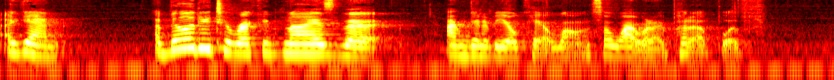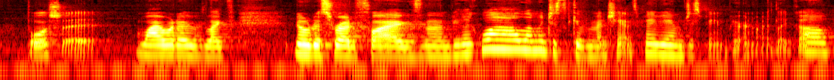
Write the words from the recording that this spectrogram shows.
again, ability to recognize that I'm going to be okay alone. So why would I put up with bullshit? Why would I like notice red flags and then be like, well, let me just give him a chance. Maybe I'm just being paranoid. Like, oh,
